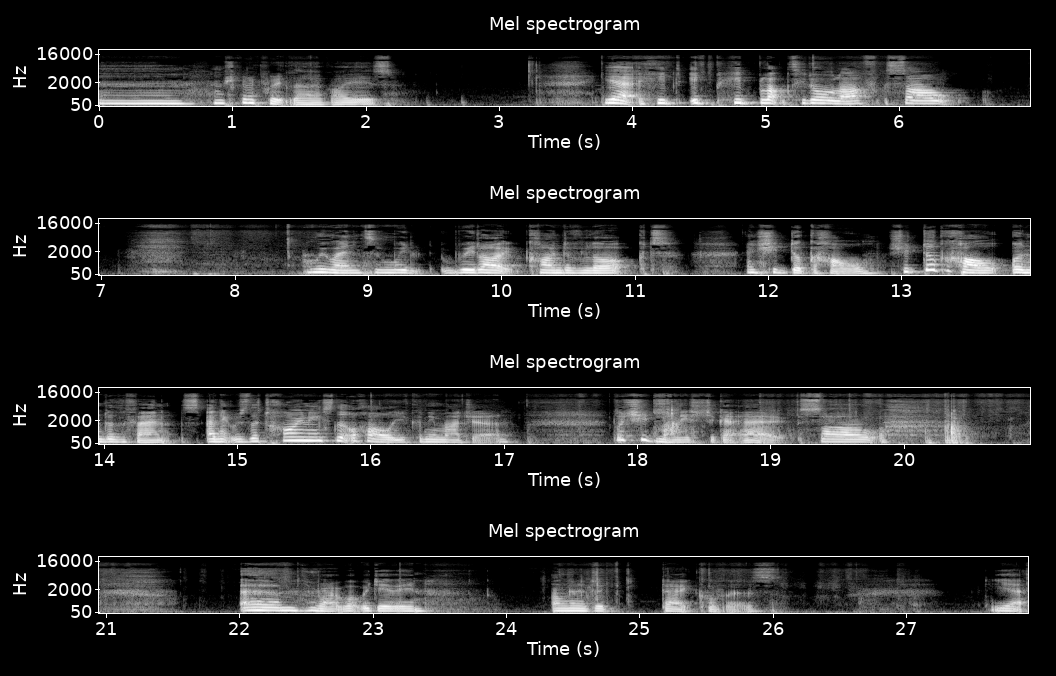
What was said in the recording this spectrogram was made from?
Um, I'm just going to put it there, guys yeah, he'd, he'd, he'd blocked it all off. So we went and we, we like kind of looked and she dug a hole. She dug a hole under the fence and it was the tiniest little hole you can imagine. But she'd managed to get out. So, um, right, what we're doing. I'm going to do date covers. Yeah.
